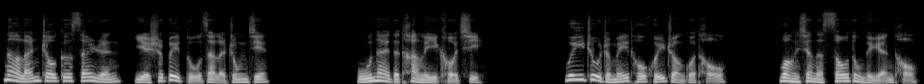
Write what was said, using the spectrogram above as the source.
纳兰朝歌三人也是被堵在了中间，无奈的叹了一口气，微皱着眉头回转过头，望向那骚动的源头。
